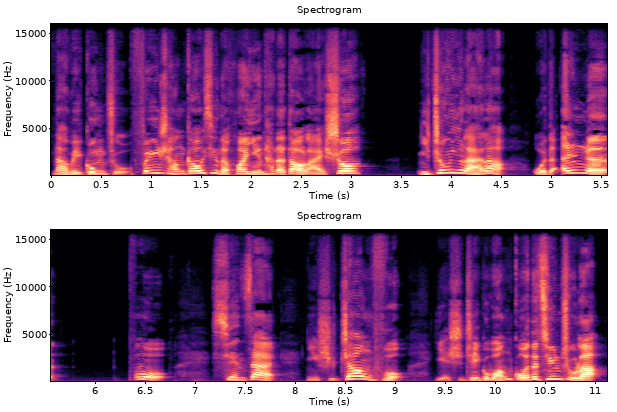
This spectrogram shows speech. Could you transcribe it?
那位公主非常高兴地欢迎他的到来，说：“你终于来了，我的恩人。不，现在你是丈夫，也是这个王国的君主了。”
